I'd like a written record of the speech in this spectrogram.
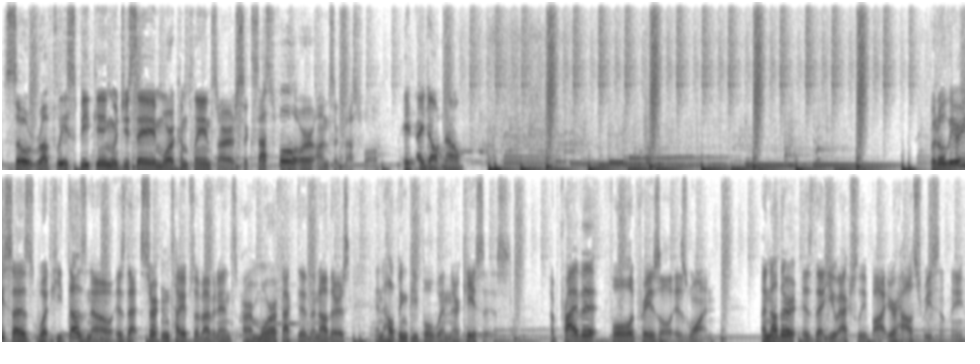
So, roughly speaking, would you say more complaints are successful or unsuccessful? I, I don't know. But O'Leary says what he does know is that certain types of evidence are more effective than others in helping people win their cases. A private, full appraisal is one. Another is that you actually bought your house recently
